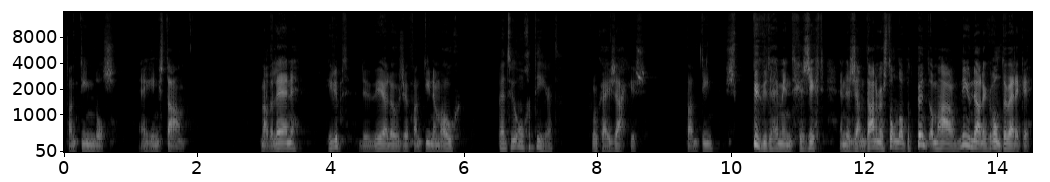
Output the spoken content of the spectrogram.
Fantine los en ging staan. Madeleine hielp de weerloze Fantine omhoog. Bent u ongedeerd? vroeg hij zachtjes. Fantine spuugde hem in het gezicht en de gendarmen stonden op het punt om haar opnieuw naar de grond te werken.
